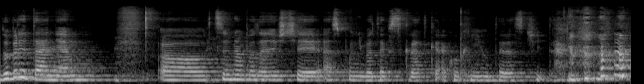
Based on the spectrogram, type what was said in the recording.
Dobre, Táňa, o, chceš nám povedať ešte aspoň iba tak skrátke, ako knihu teraz číta?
